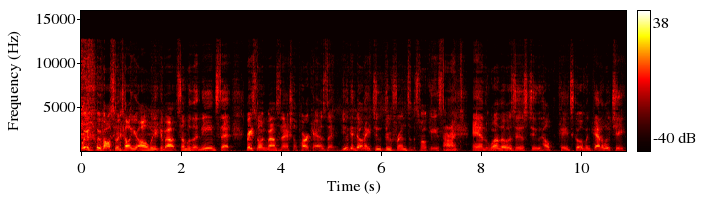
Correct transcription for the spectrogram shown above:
We've, we've also been telling you all week about some of the needs that Great Smoky Mountains National Park has that you can donate to through Friends of the Smokies. All right. And one of those is to help Cades Cove and Cataloochee.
